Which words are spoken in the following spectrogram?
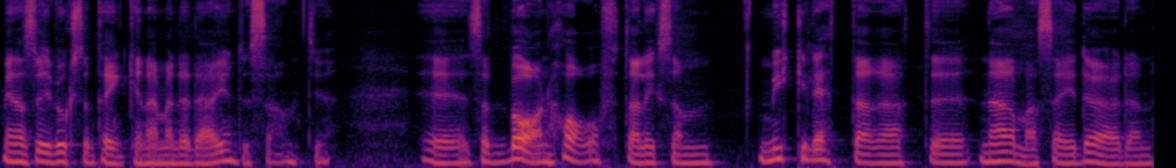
Medan vi vuxna tänker, nej men det där är ju inte sant. Ju. Eh, så att barn har ofta liksom mycket lättare att eh, närma sig döden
